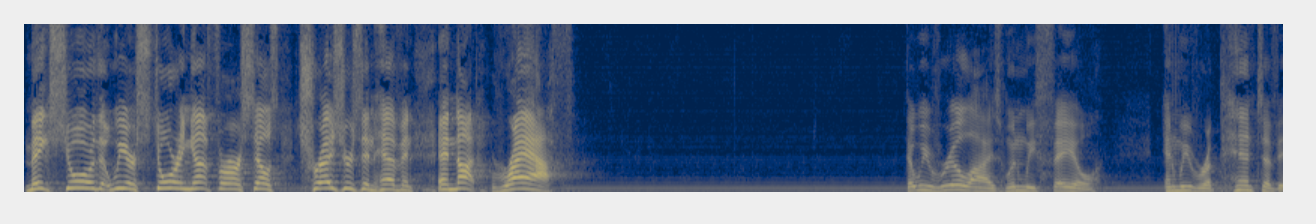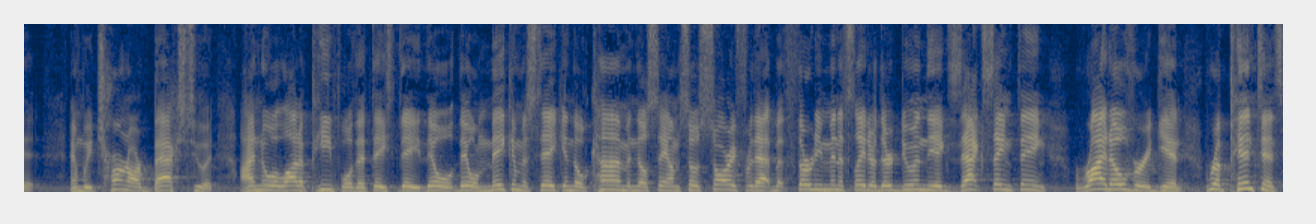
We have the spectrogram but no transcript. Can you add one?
Make sure that we are storing up for ourselves treasures in heaven and not wrath. That we realize when we fail and we repent of it and we turn our backs to it. I know a lot of people that they, they, they, will, they will make a mistake and they'll come and they'll say, I'm so sorry for that. But 30 minutes later, they're doing the exact same thing right over again. Repentance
